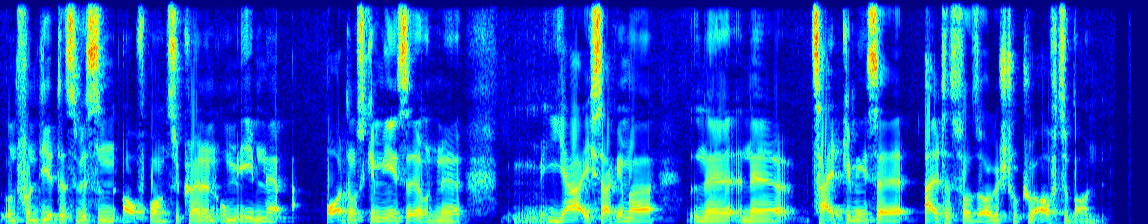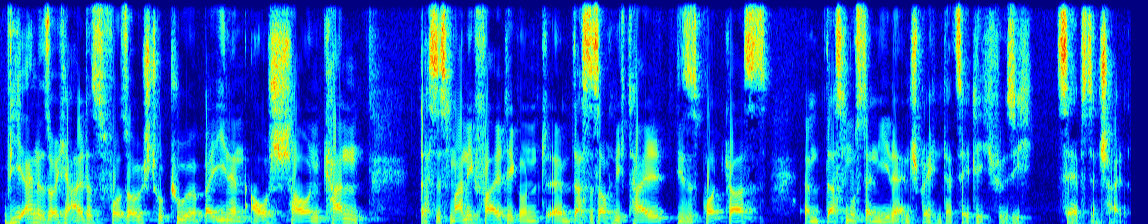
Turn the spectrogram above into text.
und fundiertes Wissen aufbauen zu können, um eben eine ordnungsgemäße und eine, ja, ich sage immer, eine, eine zeitgemäße Altersvorsorgestruktur aufzubauen. Wie eine solche Altersvorsorgestruktur bei Ihnen ausschauen kann, das ist mannigfaltig und ähm, das ist auch nicht Teil dieses Podcasts. Ähm, das muss dann jeder entsprechend tatsächlich für sich selbst entscheiden.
